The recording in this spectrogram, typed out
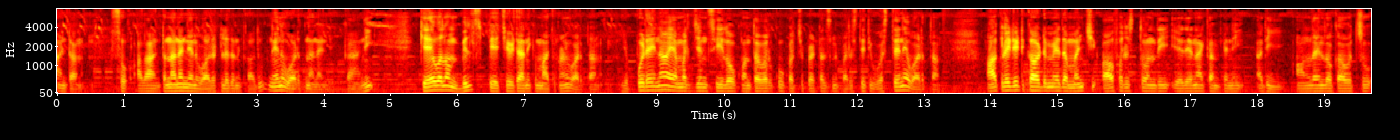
అంటాను. సో అలా అంటున్నానని నేను వాడట్లేదని కాదు నేను వాడుతున్నానండి. కానీ కేవలం బిల్స్ పే చేయడానికి మాత్రమే వాడతాను. ఎప్పుడైనా ఎమర్జెన్సీలో కొంతవరకు ఖర్చు పెట్టాల్సిన పరిస్థితి వస్తేనే వాడతాను. ఆ క్రెడిట్ కార్డు మీద మంచి ఆఫర్ ఇస్తోంది ఏదైనా కంపెనీ. అది ఆన్లైన్లో కావచ్చు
